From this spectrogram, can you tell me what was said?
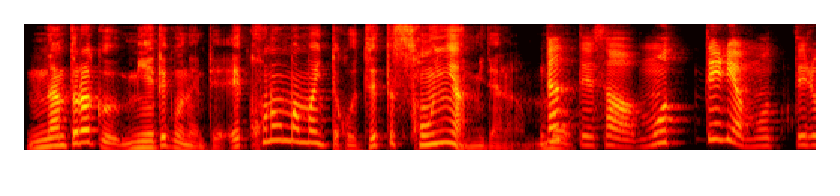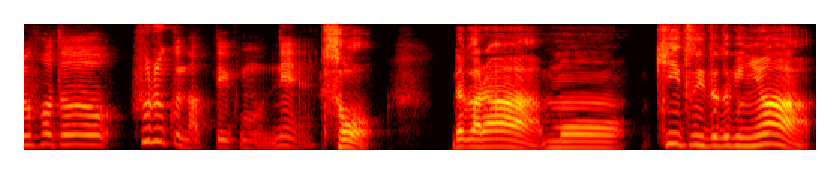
なんとなく見えてくんねんて。えこのままいったらこれ絶対損やんみたいな。だってさ持ってりゃ持ってるほど古くなっていくもんね。そう。だから、もう、気ぃついた時には、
